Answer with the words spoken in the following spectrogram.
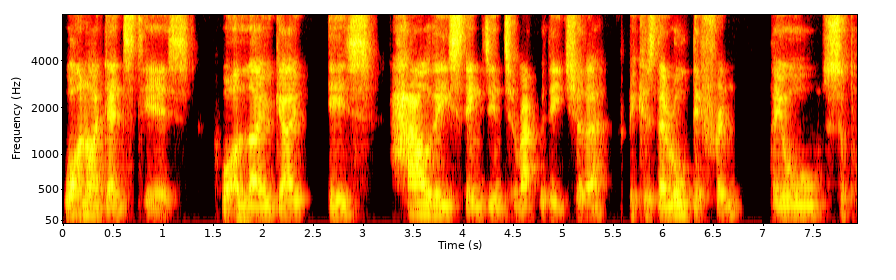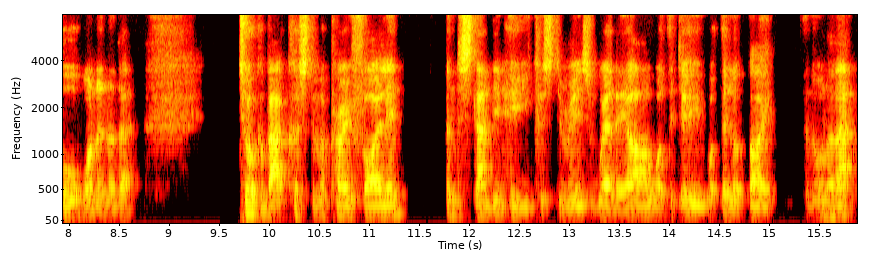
what an identity is, what a logo is, how these things interact with each other, because they're all different. They all support one another. Talk about customer profiling, understanding who your customer is, where they are, what they do, what they look like, and all of that.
